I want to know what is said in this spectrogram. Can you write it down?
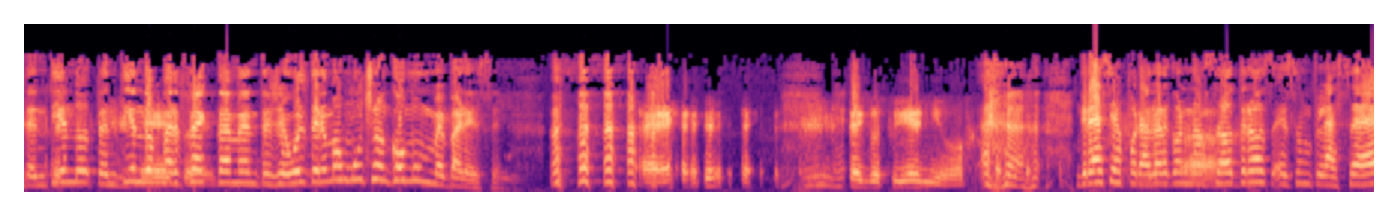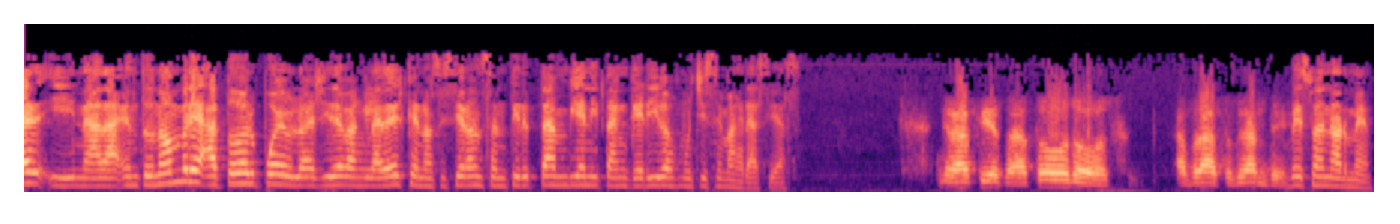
Te entiendo, te entiendo Eso es. perfectamente, Joel. Tenemos mucho en común, me parece. Tengo sueño. Gracias por hablar con Ah. nosotros, es un placer y nada, en tu nombre a todo el pueblo allí de Bangladesh que nos hicieron sentir tan bien y tan queridos, muchísimas gracias. Gracias a todos. Abrazo grande. Beso enorme.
